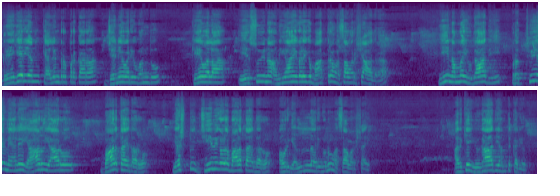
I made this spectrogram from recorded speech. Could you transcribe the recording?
ಗ್ರೆಗೇರಿಯನ್ ಕ್ಯಾಲೆಂಡರ್ ಪ್ರಕಾರ ಜನವರಿ ಒಂದು, ಕೇವಲ ಯೇಸುವಿನ ಅನುಯಾಯಿಗಳಿಗೆ ಮಾತ್ರ ಹೊಸ ವರ್ಷ ಆದ್ರೆ, ಈ ನಮ್ಮ ಯುಗಾದಿ ಪೃಥ್ವಿಯ ಮೇಲೆ ಯಾರು ಯಾರು ಬಾಳ್ತಾ ಇದ್ದಾರೋ, ಎಷ್ಟು ಜೀವಿಗಳು ಬಾಳ್ತಾ ಇದ್ದಾರೋ, ಅವ್ರಿಗೆಲ್ಲರಿಗೂ ಹೊಸ ವರ್ಷ ಇದೆ ಅದಕ್ಕೆ ಯುಗಾದಿ ಅಂತ ಕರೆಯೋದು.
